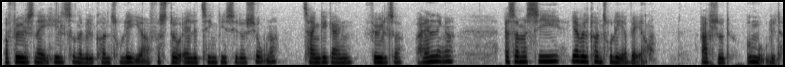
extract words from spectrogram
og følelsen af hele tiden at ville kontrollere og forstå alle tænkelige situationer, tankegange, følelser og handlinger, er som at sige, at jeg vil kontrollere vejret. Absolut umuligt.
